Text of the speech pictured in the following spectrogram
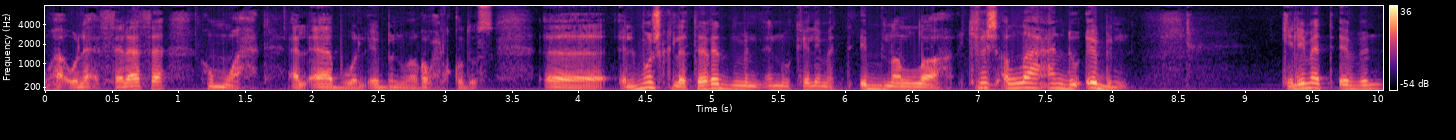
وهؤلاء الثلاثة هم واحد الآب والابن والروح القدس. آه المشكلة ترد من أنه كلمة ابن الله. كيفاش الله عنده ابن؟ كلمة ابن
